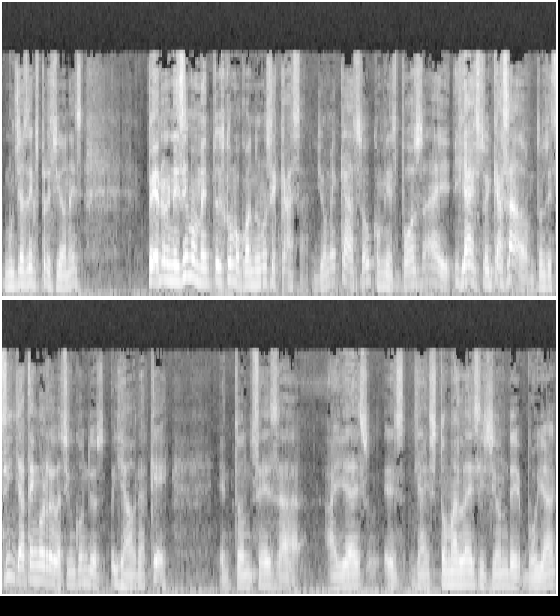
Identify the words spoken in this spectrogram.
muchas expresiones pero en ese momento es como cuando uno se casa. Yo me caso con mi esposa y, ya estoy casado. Entonces sí, ya tengo relación con Dios. ¿Y ahora qué? Entonces ah, ahí ya es, ya es tomar la decisión de voy a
